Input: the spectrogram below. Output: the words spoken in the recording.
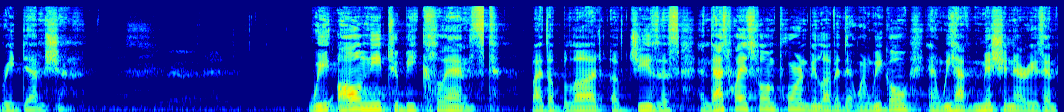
redemption. We all need to be cleansed by the blood of Jesus. And that's why it's so important, beloved, that when we go and we have missionaries and,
